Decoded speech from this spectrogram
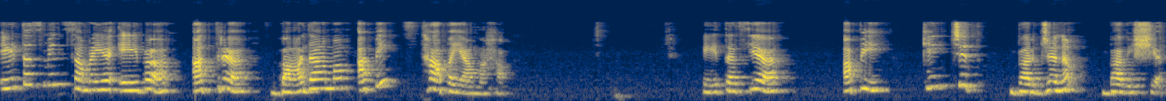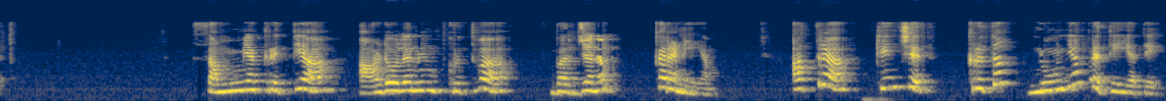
एतस्मिन् समये एव अत्र बादामम् अपि स्थापयामः। एतस्य अपि किञ्चित् भर्जनं भविष्यत्। सम्यक्रीत्या आडोलनं कृत्वा भर्जनं करणीयम्। अत्र किञ्चित् कृतं न्यून्यं प्रतीयते।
